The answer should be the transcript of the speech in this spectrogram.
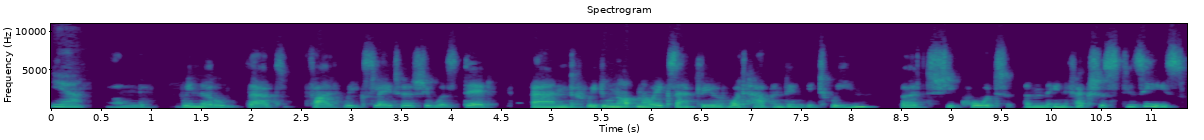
Yeah. And we know that five weeks later she was dead. And we do not know exactly what happened in between, but she caught an infectious disease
